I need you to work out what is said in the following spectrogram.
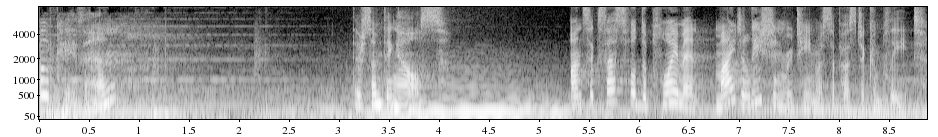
Okay then. There's something else. On successful deployment, my deletion routine was supposed to complete.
